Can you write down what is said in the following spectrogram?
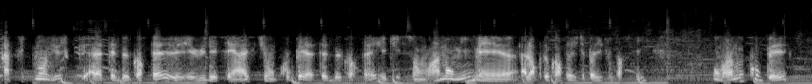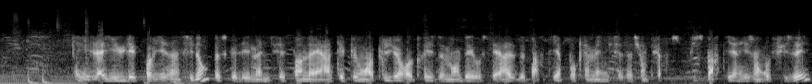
pratiquement jusqu'à la tête de cortège, j'ai vu des CRS qui ont coupé la tête de cortège et qui se sont vraiment mis, mais euh, alors que le cortège n'était pas du tout parti, ont vraiment coupé et là, il y a eu les premiers incidents parce que les manifestants de la RATP ont à plusieurs reprises demandé au CRS de partir pour que la manifestation puisse partir. Ils ont refusé.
